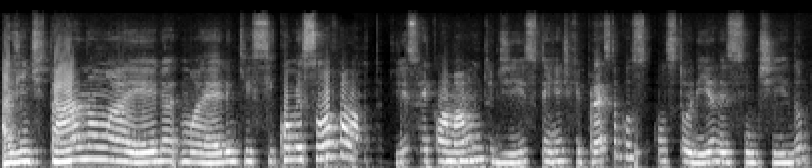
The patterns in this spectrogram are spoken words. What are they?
a gente tá numa era, uma era em que se começou a falar muito disso, reclamar Uhum. muito disso, tem gente que presta cons- consultoria nesse sentido,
